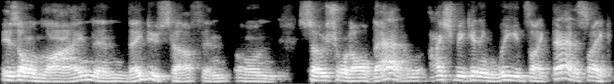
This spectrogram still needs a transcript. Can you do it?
is online and they do stuff and on social and all that. I should be getting leads like that. It's like,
